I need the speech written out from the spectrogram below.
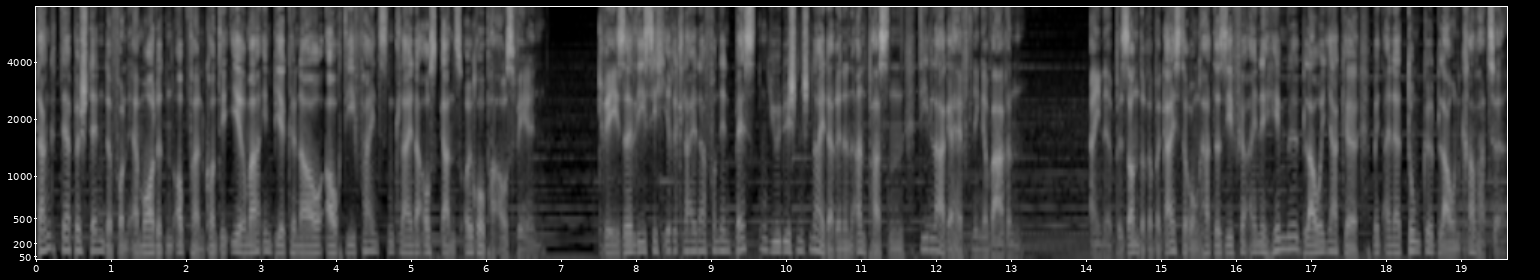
Dank der Bestände von ermordeten Opfern konnte Irma in Birkenau auch die feinsten Kleider aus ganz Europa auswählen. Grese ließ sich ihre Kleider von den besten jüdischen Schneiderinnen anpassen, die Lagerhäftlinge waren. Eine besondere Begeisterung hatte sie für eine himmelblaue Jacke mit einer dunkelblauen Krawatte.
